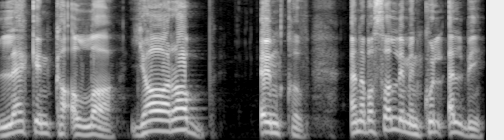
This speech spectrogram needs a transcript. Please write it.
لكن كالله. يا رب انقذ. أنا بصلي من كل قلبي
